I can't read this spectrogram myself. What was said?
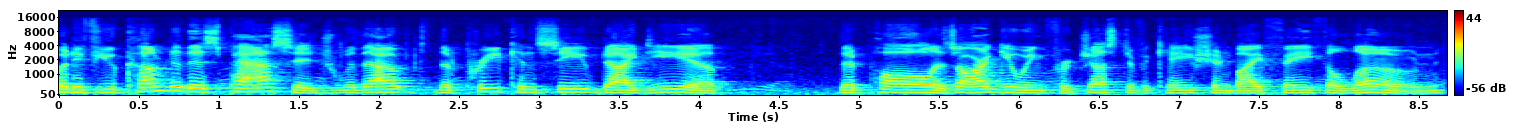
But if you come to this passage without the preconceived idea that Paul is arguing for justification by faith alone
